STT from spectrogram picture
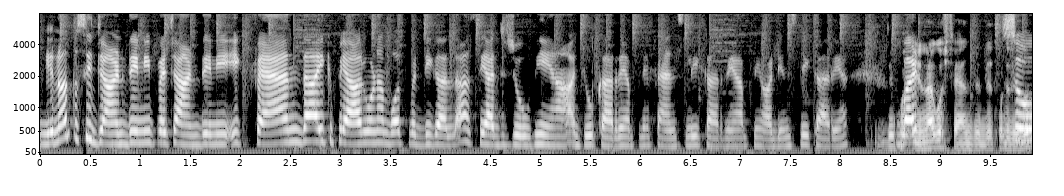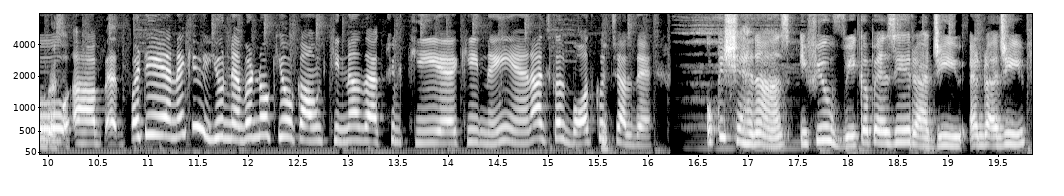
ਯੂ نو ਤੁਸੀਂ ਜਾਣਦੇ ਨਹੀਂ ਪਛਾਣਦੇ ਨਹੀਂ ਇੱਕ ਫੈਨ ਦਾ ਇੱਕ ਪਿਆਰ ਹੋਣਾ ਬਹੁਤ ਵੱਡੀ ਗੱਲ ਆ। ਅਸੀਂ ਅੱਜ ਜੋ ਵੀ ਆ ਜੋ ਕਰ ਰਹੇ ਆ ਆਪਣੇ ਫੈਨਸ ਲਈ ਕਰ ਰਹੇ ਆ ਆਪਣੇ ਆਡੀਅנס ਲਈ ਕਰ ਰਹੇ ਆ ਦੇਖੋ ਇਹਨਾਂ ਕੁਝ ਫੈਨਸ ਦਿੰਦੇ ਥੋੜੇ ਜ਼ਰੂਰ ਸੋ ਬਟ ਇਹ ਹੈ ਨਾ ਕਿ ਯੂ ਨੈਵਰ ਨੋ ਕਿ ਉਹ ਅਕਾਊਂਟ ਕਿੰਨਾ ਦਾ ਐਕਚੁਅਲ ਕੀ ਹੈ ਕੀ ਨਹੀਂ ਹੈ ਨਾ ਅੱਜਕੱਲ ਬਹੁਤ ਕੁਝ ਚੱਲਦਾ ਹੈ। Okay shehnaz if you wake up as a rajiv and rajiv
